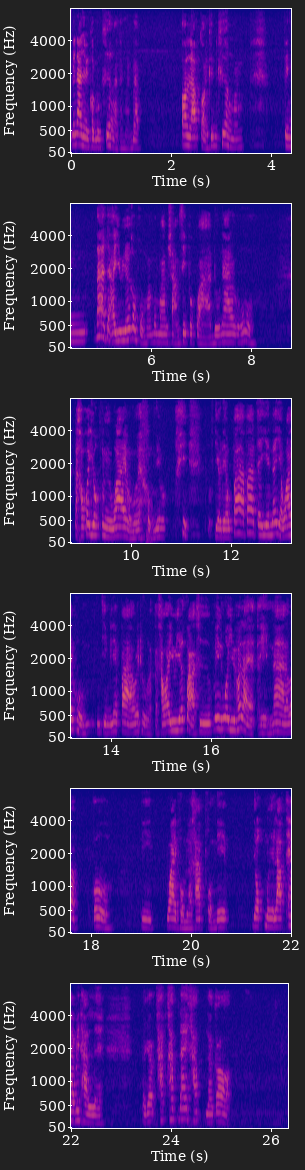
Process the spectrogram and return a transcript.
ไม่น่าจะเป็นคนบนเครื่องอะแต่เหมือนแบบต้อนรับก่อนขึ้นเครื่องมั้งเป็นน่าจะอายุเยอะกว่าผมประมาณสามสิบกว่าดูหน้าแล้วโอ้แล้วเขาก็ยกมือไหว้ผมเลยผมนี่เดี๋ยวเดี๋ยวป้าป้าใจเย็นนะอย่าไหว้ผมจริงๆเรียกป้าไม่ถูกหรอกแต่เขาอายุเยอะกว่าคือ ไม่รู้อายุเท่าไหร่แต่เห็นหน้าแล้วแบบ โอ้นี่ไหวผมแล้วครับ ผมนี่ยกมือรับแทบไม่ทันเลย แล้วก็ครับครับได้ครับ แล้วก็ ไป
